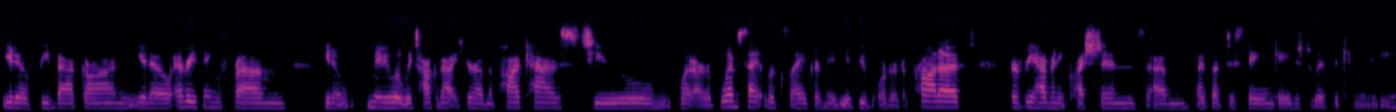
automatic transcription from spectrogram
you know feedback on you know everything from you know maybe what we talk about here on the podcast to what our website looks like or maybe if you've ordered a product or if you have any questions um, i'd love to stay engaged with the community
